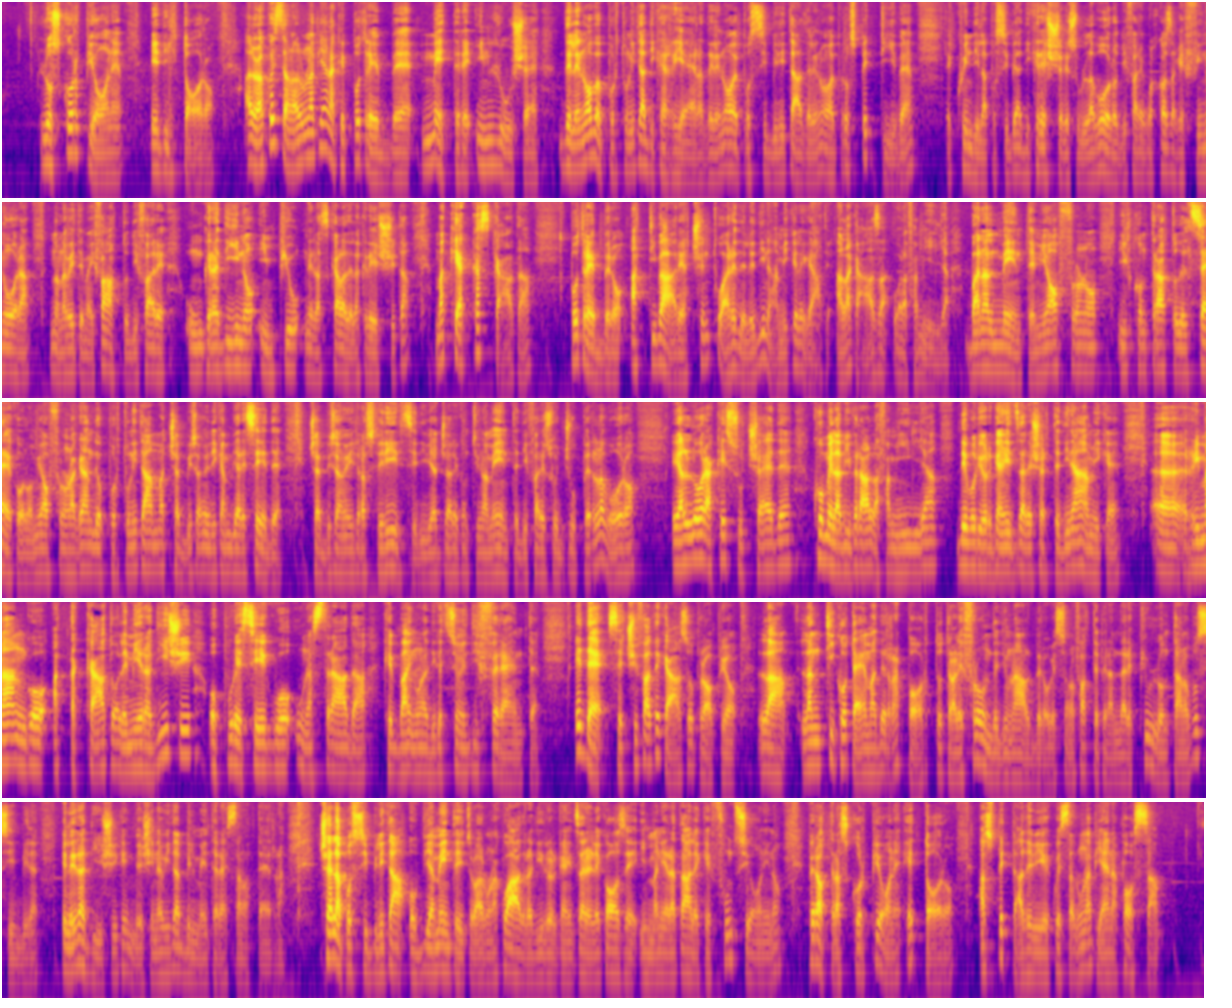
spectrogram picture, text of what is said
lo scorpione ed il toro. Allora, questa è una luna piena che potrebbe mettere in luce delle nuove opportunità di carriera, delle nuove possibilità, delle nuove prospettive e quindi la possibilità di crescere sul lavoro, di fare qualcosa che finora non avete mai fatto, di fare un gradino in più nella scala della crescita, ma che a cascata potrebbero attivare e accentuare delle dinamiche legate alla casa o alla famiglia. Banalmente mi offrono il contratto del secolo, mi offrono una grande opportunità, ma c'è bisogno di cambiare sede, c'è bisogno di trasferirsi, di viaggiare continuamente, di fare su e giù per lavoro e allora che succede? Come la vivrà la famiglia? Devo riorganizzare certe dinamiche? Eh, rimango attaccato alle mie radici oppure seguo una strada che va in una direzione differente? Ed è, se ci fate caso, proprio la, l'antico tema del rapporto tra le fronde di un albero che sono fatte per andare più lontano possibile e le radici che invece inevitabilmente restano a terra. C'è la possibilità ovviamente di trovare una quadra, di riorganizzare le cose in maniera tale che funzionino, però tra Scorpione e Toro aspettatevi che questa luna piena possa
